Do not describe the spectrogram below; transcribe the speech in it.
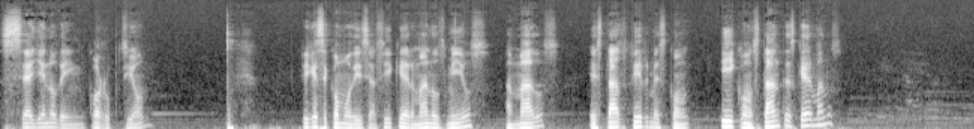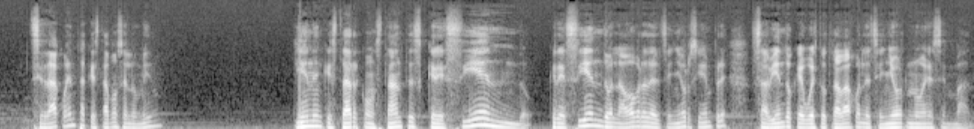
Sea lleno de incorrupción. Fíjese cómo dice, así que hermanos míos, amados, estar firmes con, y constantes, ¿qué hermanos? ¿Se da cuenta que estamos en lo mismo? tienen que estar constantes creciendo, creciendo en la obra del Señor siempre, sabiendo que vuestro trabajo en el Señor no es en vano.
